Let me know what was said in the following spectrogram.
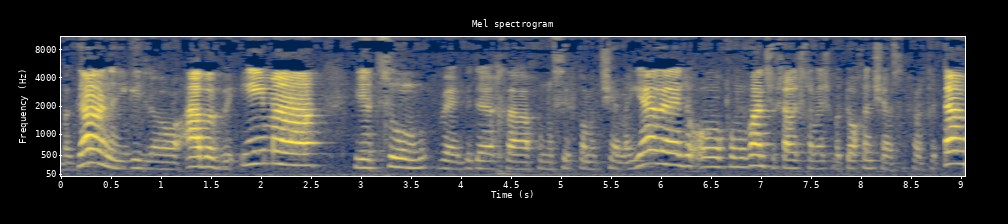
בגן, אני אגיד לו אבא ואימא יצאו, ובדרך כלל אנחנו נוסיף גם את שם הילד, או כמובן שאפשר להשתמש בתוכן שהסופר כתב,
